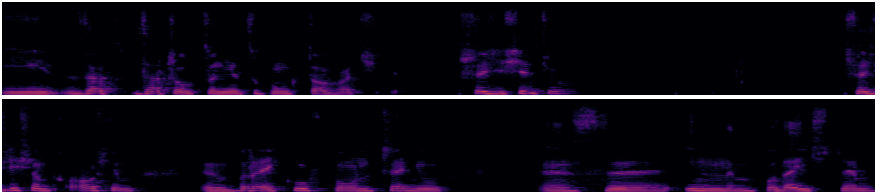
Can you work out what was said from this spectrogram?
i za, zaczął co nieco punktować. 60, 68 w breaku w połączeniu e, z innym podejściem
